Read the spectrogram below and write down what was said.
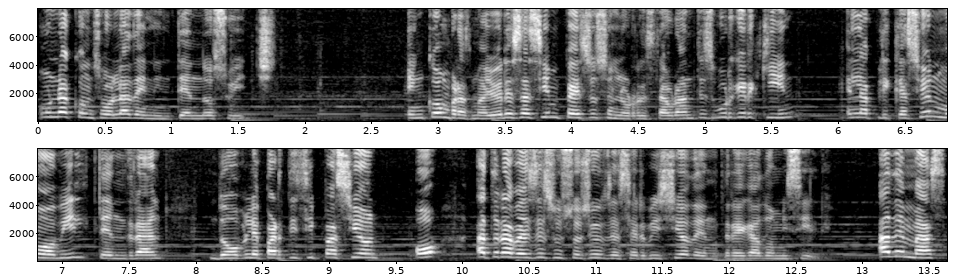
una consola de Nintendo Switch. En compras mayores a 100 pesos en los restaurantes Burger King, en la aplicación móvil tendrán doble participación o a través de sus socios de servicio de entrega a domicilio. Además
